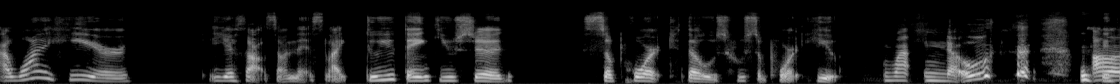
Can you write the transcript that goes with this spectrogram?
I want to hear your thoughts on this. Like, do you think you should support those who support you? Well, no. uh,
